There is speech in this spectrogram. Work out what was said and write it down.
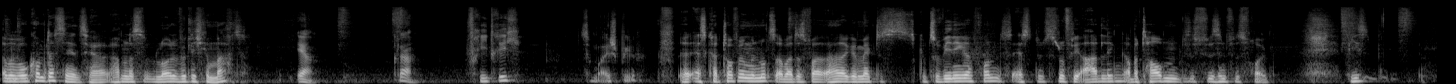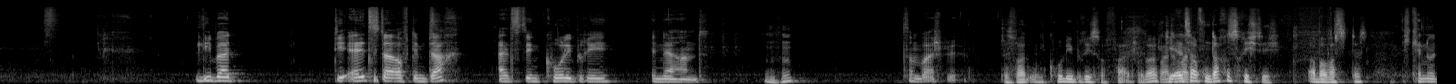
Aber wo kommt das denn jetzt her? Haben das Leute wirklich gemacht? Ja, klar. Friedrich zum Beispiel. Er hat erst Kartoffeln genutzt, aber das war, hat er gemerkt, es gibt zu wenig davon. Das ist nur für die Adligen, aber Tauben sind fürs Volk. Wie ist, Lieber die Elster auf dem Dach als den Kolibri in der Hand. Mhm. Zum Beispiel. das war ein Kolibri ist doch falsch, oder? Warte, die Elster warte. auf dem Dach ist richtig. Aber was ist das? Ich kenne nur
